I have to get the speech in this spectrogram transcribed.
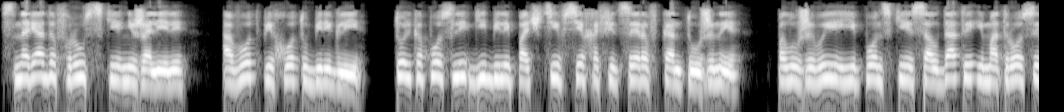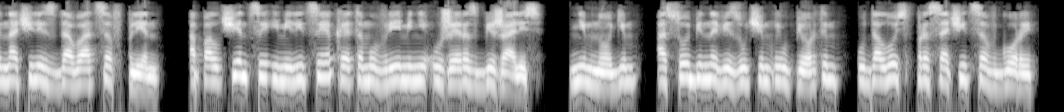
Снарядов русские не жалели, а вот пехоту берегли. Только после гибели почти всех офицеров контуженные, полуживые японские солдаты и матросы начали сдаваться в плен. Ополченцы и милиция к этому времени уже разбежались. Немногим, особенно везучим и упертым, удалось просочиться в горы,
